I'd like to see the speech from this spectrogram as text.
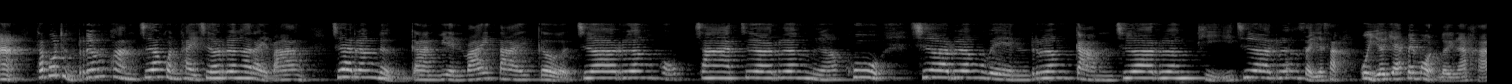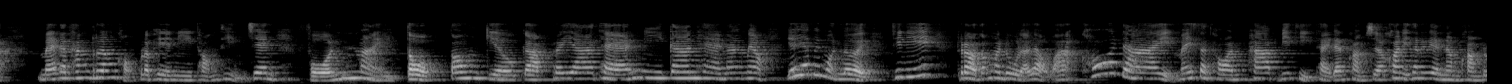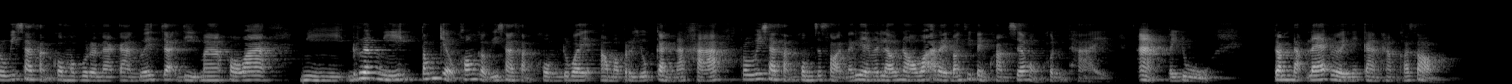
อะถ้าพูดถึงเรื่องความเชื่อคนไทยเชื่อเรื่องอะไรบ้าง เชื่อเรื่องหนึ่งการเวียนว่ายตายเกิด เชื่อเรื่องภพชาติ เชื่อเรื่องเนื้อคู่ เชื่อเรื่องเวรเรื่องกรรม เชื่อเรื่องผี เชื่อเรื่องไสยศาสตร์อุ้ยเยอะแยะไปหมดเลยนะคะ แม้กระทั่งเรื่องของประเพณีท้องถิ่น เช่น ฝนใหม่ตกต้องเกี่ยวกับพระยาแทนมีการแห่นางแมว เยอะแยะไปหมดเลย ทีนี้ เราต้องมาดูแล้วแหละว่า ข้อใดไม่สะท้อนภาพวิถีไทยด้านความเชื่อ ข้อนี้ท่านนักเรียนนำความรู้วิชาสังคมมาบูรณาการด้วยจะดีมาก เพราะว่ามีเรื่องนี้ต้องเกี่ยวข้องกับวิชาสังคมด้วยเอามาประยุกต์กันนะคะ เพราะวิชาสังคมจะสอนนักเรียนไว้แล้วเนาะว่าอะไรบ้างที่เป็นความเชื่อของคนไทยอะไปดูลำดับแรกเลยในการทำข้อสอบ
